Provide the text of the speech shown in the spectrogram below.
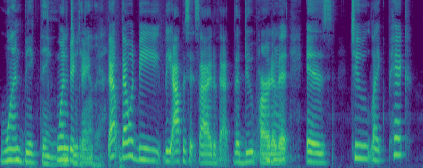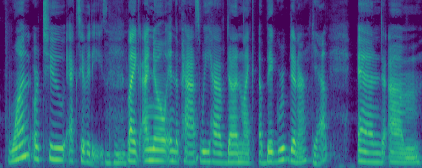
one big thing. one big thing together. that that would be the opposite side of that the do part Mm-hmm. of it is to like pick one or two activities Mm-hmm. like i know in the past we have done like a big group dinner Yeah. and um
